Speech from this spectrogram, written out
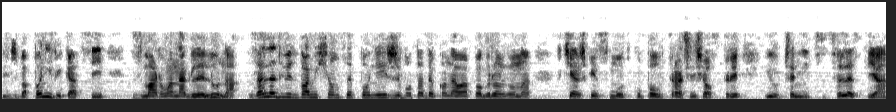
liczba ponifikacji, zmarła nagle Luna. Zaledwie dwa miesiące po niej żywota dokonała pogrążona w ciężkim smutku po utracie siostry i uczennicy Celestia.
